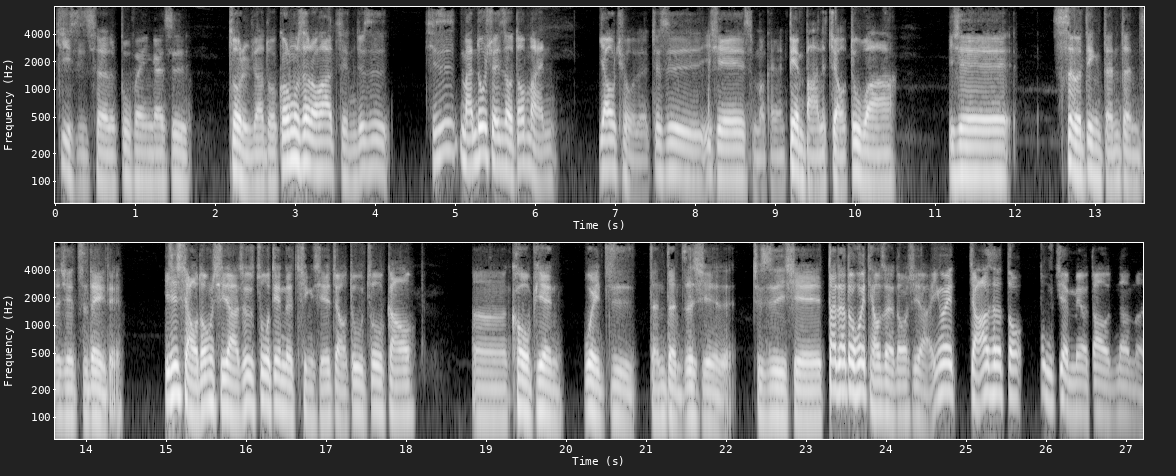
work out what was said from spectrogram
计时车的部分应该是做的比较多。公路车的话，简直就是其实蛮多选手都蛮要求的，就是一些什么可能变把的角度啊，一些设定等等这些之类的一些小东西啊，就是坐垫的倾斜角度、坐高、嗯、扣片位置等等这些的。就是一些大家都会调整的东西啊，因为脚踏车都部件没有到那么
